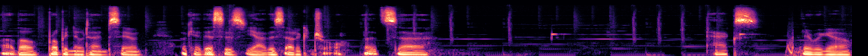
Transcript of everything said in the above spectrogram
Although, probably no time soon. Okay, this is, yeah, this is out of control. Let's, uh... Axe. There we go.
